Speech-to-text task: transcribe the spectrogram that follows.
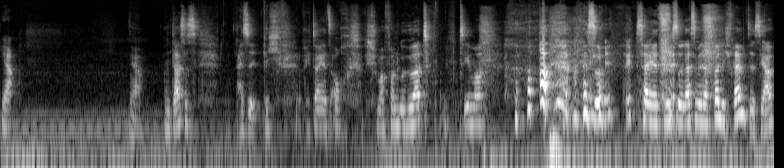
Ja. Ja. Und das ist, also ich rede da jetzt auch, habe ich schon mal von gehört, von dem Thema. also ist ja jetzt nicht so, dass mir das völlig fremd ist, ja.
